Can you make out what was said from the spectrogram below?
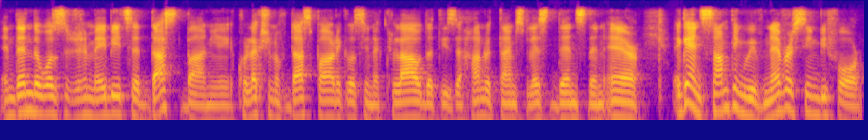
and then there was maybe it's a dust bunny, a collection of dust particles in a cloud that is a hundred times less dense than air. Again, something we've never seen before.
